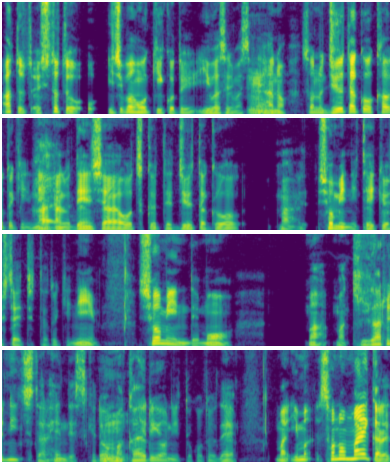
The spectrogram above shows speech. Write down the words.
あと一つお一番大きいこと言い忘れましたね、うん。あのその住宅を買うときにね、はい。あの電車を作って住宅を、まあ、庶民に提供したいって言ったときに庶民でも、まあ、まあ気軽にって言ったら変ですけど、うん。まあ、買えるようにってことで、まあ、今その前から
